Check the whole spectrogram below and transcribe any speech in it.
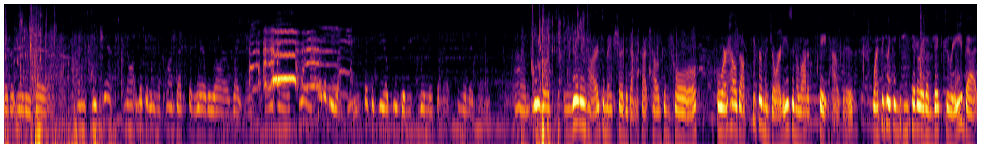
That really will. And we can't not look at it in the context of where we are right now. We're, we're incredibly lucky that the GOP didn't win the Senate in the midterms. Um, we worked really hard to make sure the Democrats held control or held off supermajorities in a lot of state houses. Well, I think we can consider it a victory that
